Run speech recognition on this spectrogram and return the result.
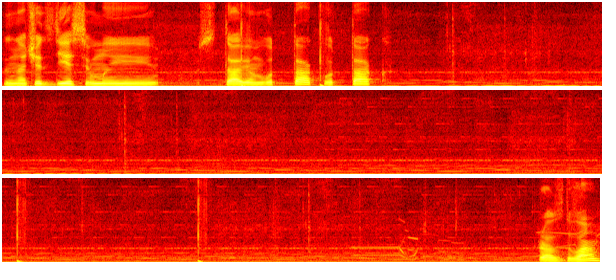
Значит, здесь мы ставим вот так, вот так. Раз, два.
